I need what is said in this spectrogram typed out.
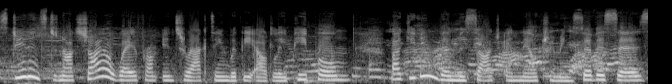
Students do not shy away from interacting with the elderly people by giving them massage and nail trimming services.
